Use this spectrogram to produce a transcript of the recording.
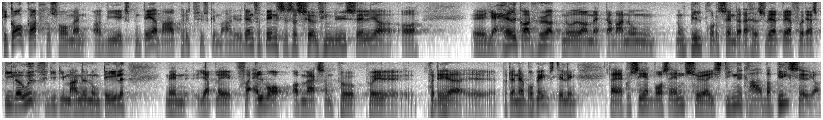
det går godt hos Hormann, og vi ekspanderer meget på det tyske marked. I den forbindelse så søger vi nye sælgere, og øh, jeg havde godt hørt noget om, at der var nogle, nogle bilproducenter, der havde svært ved at få deres biler ud, fordi de manglede nogle dele. Men jeg blev for alvor opmærksom på, på, øh, på, det her, på den her problemstilling, da jeg kunne se, at vores ansøgere i stigende grad var bilsælgere.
